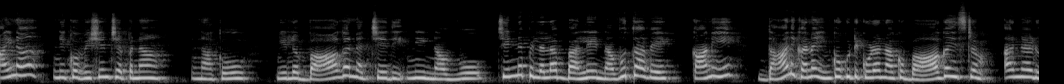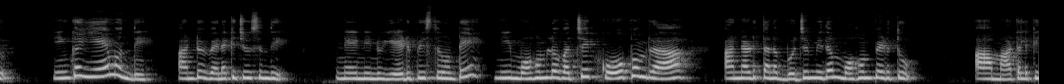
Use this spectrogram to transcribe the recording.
అయినా నీకు విషయం చెప్పనా? నాకు నీలో బాగా నచ్చేది నీ నవ్వు. చిన్నపిల్లల భలే నవ్వుతావే. కానీ దానికన్నా ఇంకొకటి కూడా నాకు బాగా ఇష్టం అన్నాడు. ఇంకా ఏముంది? అంటూ వెనక్కి చూసింది. నేను నిన్ను ఏడిపిస్తూ ఉంటే నీ మొహంలో వచ్చే కోపం రా అన్నాడు తన భుజం మీద మొహం పెడుతూ. ఆ మాటలకి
